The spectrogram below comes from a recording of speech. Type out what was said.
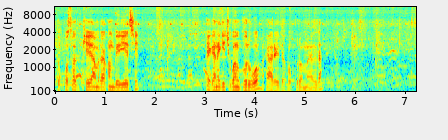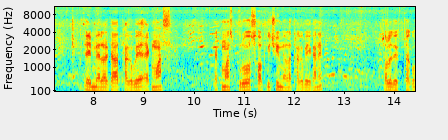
তো প্রসাদ খেয়ে আমরা এখন বেরিয়েছি। এখানে কিছুক্ষণ ঘুরবো, আর এই দেখো পুরো মেলাটা। এই মেলাটা থাকবে এক মাস। এক মাস পুরো সব কিছুই মেলা থাকবে এখানে। চলো দেখতে থাকো।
